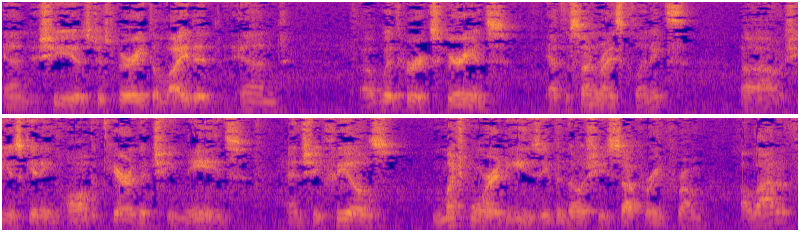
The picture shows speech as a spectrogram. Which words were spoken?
And she is just very delighted and uh, with her experience at the Sunrise Clinics, uh, she is getting all the care that she needs, and she feels much more at ease, even though she's suffering from a lot of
